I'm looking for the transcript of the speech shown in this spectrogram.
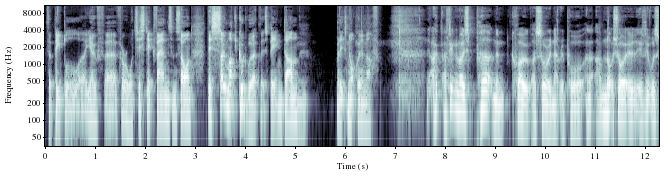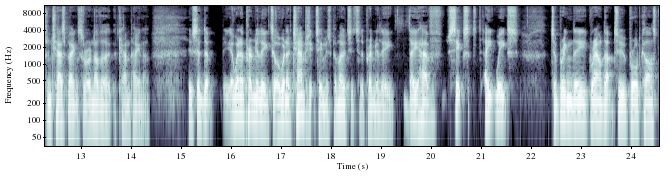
for people, uh, you know, for, for autistic fans and so on. There's so much good work that's being done, mm. but it's not good enough. I, I, think the most pertinent quote I saw in that report, and I'm not sure if it was from Chas Banks or another campaigner, who said that when a Premier League or when a Championship team is promoted to the Premier League, they have six, eight weeks to bring the ground up to broadcast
